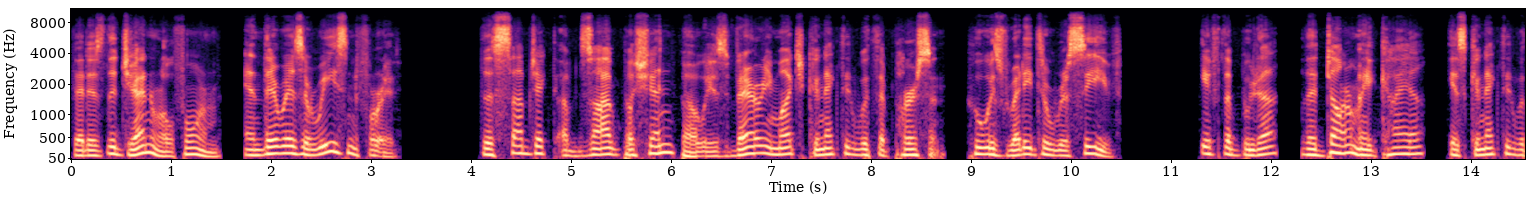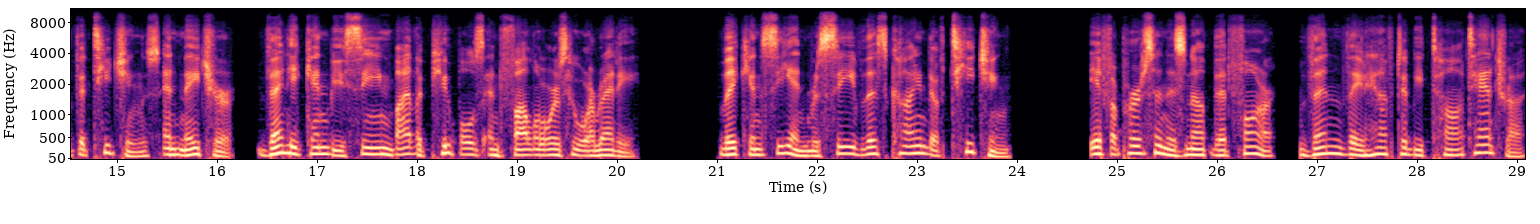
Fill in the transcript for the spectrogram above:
That is the general form, and there is a reason for it. The subject of Dzogpa Chenpo is very much connected with the person who is ready to receive. If the Buddha, the Dharmakaya, is connected with the teachings and nature, then he can be seen by the pupils and followers who are ready. They can see and receive this kind of teaching. If a person is not that far, then they have to be taught Tantra,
